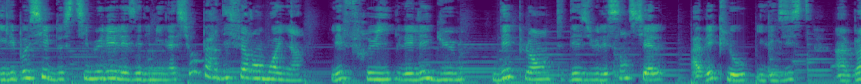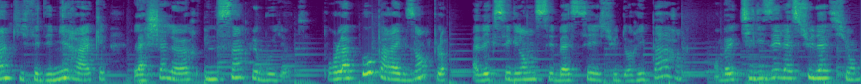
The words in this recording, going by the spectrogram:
Il est possible de stimuler les éliminations par différents moyens. Les fruits, les légumes, des plantes, des huiles essentielles. Avec l'eau, il existe un bain qui fait des miracles, la chaleur, une simple bouillotte. Pour la peau par exemple, avec ses glandes sébacées et sudoripares, on va utiliser la sudation,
